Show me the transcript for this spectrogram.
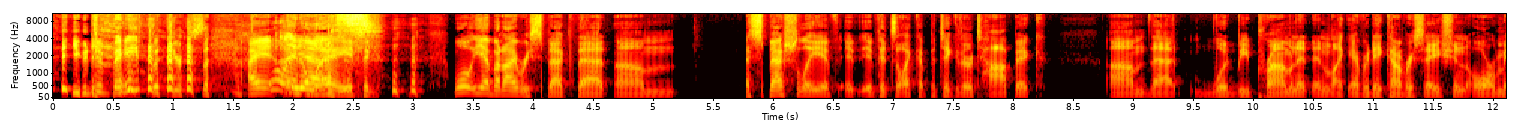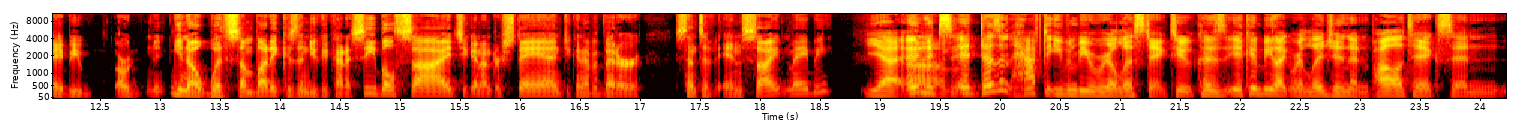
you debate with yourself. i well, in a way, it's a, well, yeah, but I respect that, um, especially if, if if it's like a particular topic um, that would be prominent in like everyday conversation, or maybe, or you know, with somebody, because then you can kind of see both sides, you can understand, you can have a better sense of insight, maybe. Yeah and it's Um, it doesn't have to even be realistic too because it can be like religion and politics and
